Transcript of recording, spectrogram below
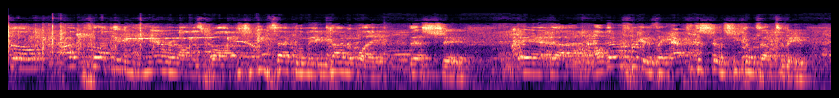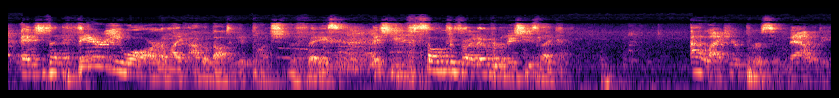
So I'm fucking hammering on this rock. She keeps heckling me, kind of like this shit. And uh, I'll never forget. It's like after the show, she comes up to me and she's like, "There you are," and I'm like, "I'm about to get punched in the face." And she saunters right over to me. She's like, "I like your personality."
